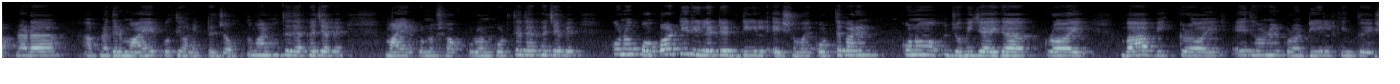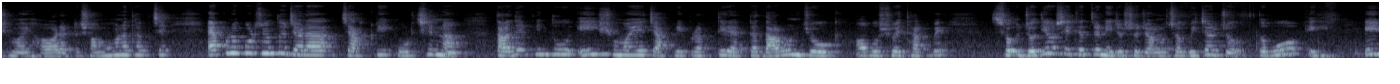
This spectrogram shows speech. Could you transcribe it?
আপনারা, আপনাদের মায়ের প্রতি অনেকটা যত্নবান হতে দেখা যাবে, মায়ের কোনো শখ পূরণ করতে দেখা যাবে, কোনো প্রপার্টি রিলেটেড ডিল এই সময় করতে পারেন, কোনো জমি জায়গা ক্রয় বা বিক্রয় এই ধরনের কোনো ডিল কিন্তু এই সময় হওয়ার একটা সম্ভাবনা থাকছে। এখনও পর্যন্ত যারা চাকরি করছেন না, তাদের কিন্তু এই সময়ে চাকরি প্রাপ্তির একটা দারুণ যোগ অবশ্যই থাকবে। যদিও সেক্ষেত্রে নিজস্ব জন্মছক বিচার্য তবুও এই এই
